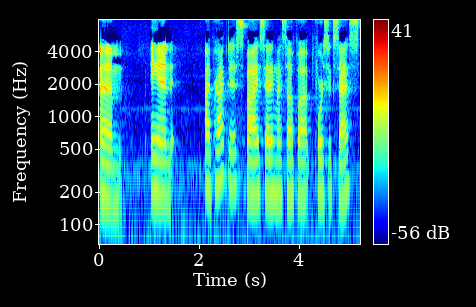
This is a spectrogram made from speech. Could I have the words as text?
Um, and I practice by setting myself up for success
